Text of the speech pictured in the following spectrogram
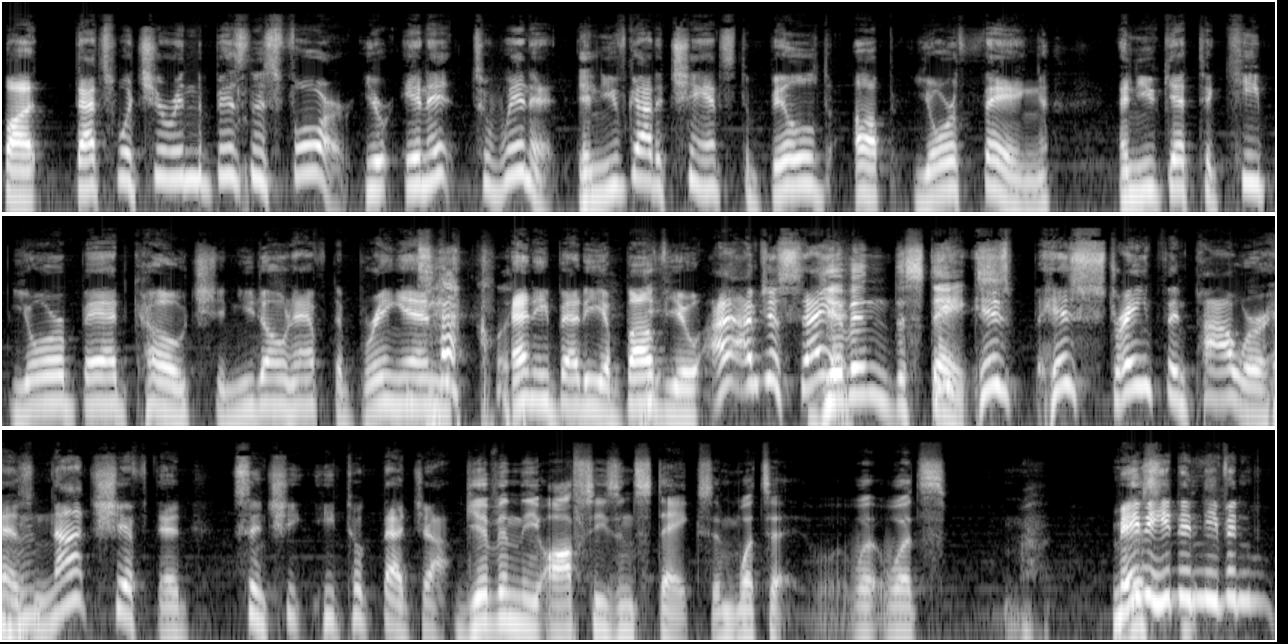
but that's what you're in the business for. You're in it to win it, and you've got a chance to build up your thing, and you get to keep your bad coach, and you don't have to bring in anybody above you. I, I'm just saying, Given the stakes. his his strength and power has Mm-hmm. not shifted since he, he took that job. Given the offseason stakes and what's it, what, what's Maybe This- he didn't even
